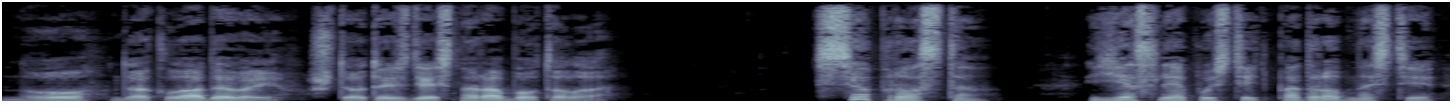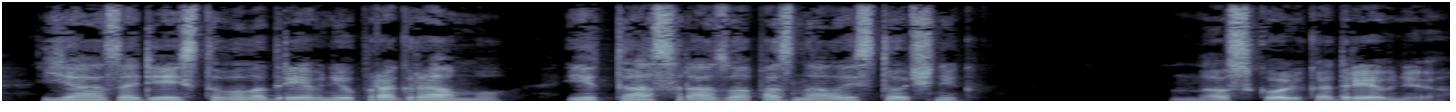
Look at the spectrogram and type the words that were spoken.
«Ну, докладывай, что ты здесь наработала?» «Все просто. Если опустить подробности, я задействовала древнюю программу, и та сразу опознала источник». «Насколько древнюю?»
